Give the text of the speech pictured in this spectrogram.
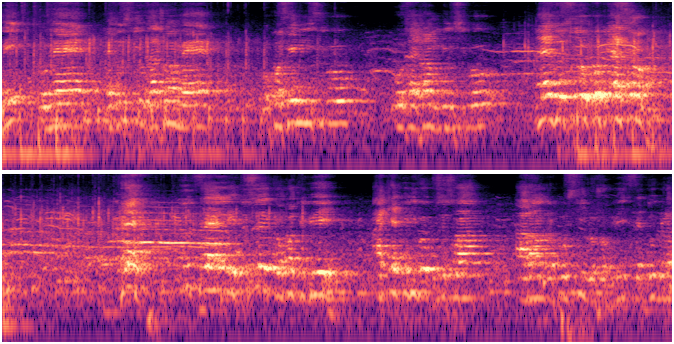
Oui, aux maires, mais aussi aux agents maires, aux conseillers municipaux, aux agents municipaux, mais aussi aux populations. Bref, toutes celles et tous ceux qui ont contribué à quelque niveau que ce soit à rendre possible aujourd'hui cette double fête.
